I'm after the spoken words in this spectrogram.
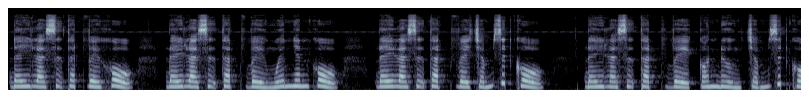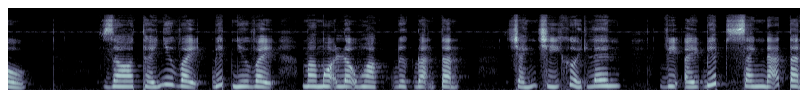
đây là sự thật về khổ, đây là sự thật về nguyên nhân khổ, đây là sự thật về chấm dứt khổ, đây là sự thật về con đường chấm dứt khổ. Do thấy như vậy, biết như vậy mà mọi lậu hoặc được đoạn tận, tránh trí khởi lên, vì ấy biết sanh đã tận.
